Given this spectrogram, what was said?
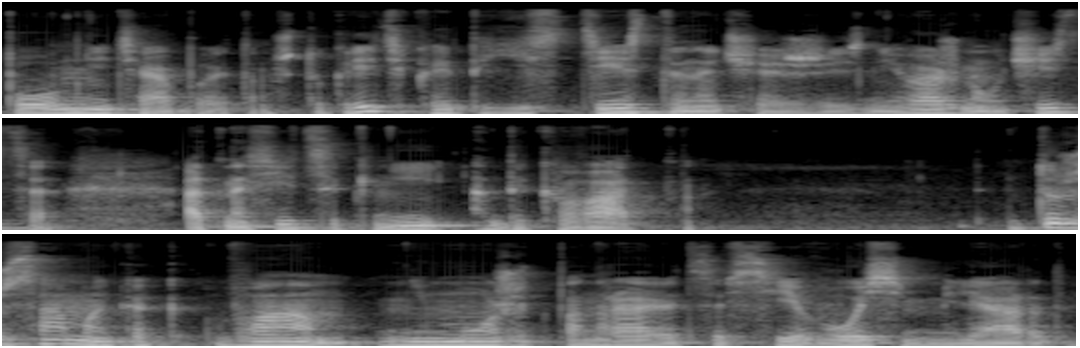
Помните об этом, что критика — это естественная часть жизни, и важно учиться относиться к ней адекватно. То же самое, как вам не может понравиться все 8 миллиардов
